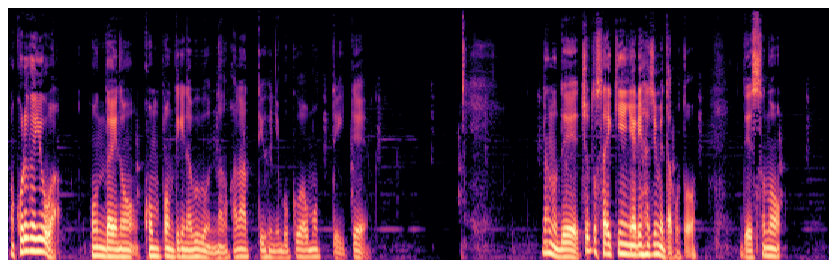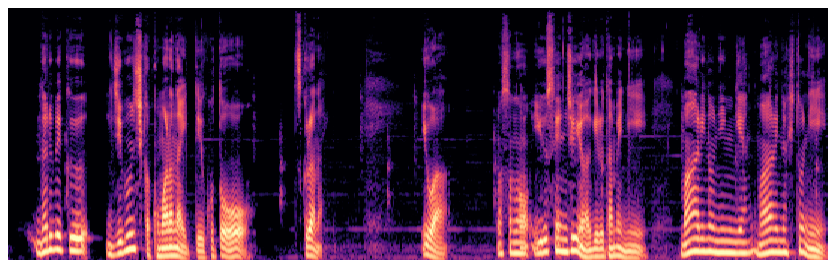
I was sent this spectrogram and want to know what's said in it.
まあ、これが要は問題の根本的な部分なのかなっていうふうに僕は思っていて、なので、ちょっと最近やり始めたことで、その、なるべく自分しか困らないっていうことを作らない。要は、まあ、その優先順位を上げるために、周りの人間、周りの人に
